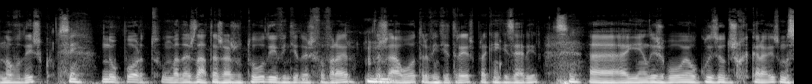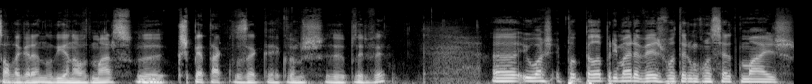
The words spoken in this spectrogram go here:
novo disco. Sim, No Porto, uma das datas já esgotou, dia 22 de Fevereiro. Uhum. Já a outra, 23, para quem quiser ir. sim. Ah, e em Lisboa é o Coliseu dos Recreios, uma sala grande, no dia 9 de março. Uhum. Ah, que espetáculos é que, é que vamos eh, poder ver? Ah, eu acho pela primeira vez vou ter um concerto mais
